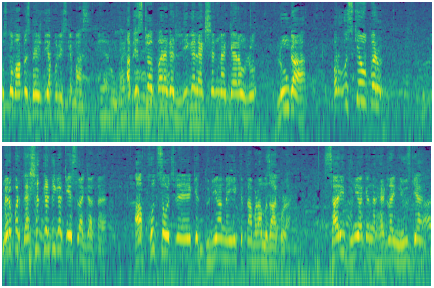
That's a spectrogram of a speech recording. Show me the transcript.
उसको वापस भेज दिया पुलिस के पास। अब इसके ऊपर अगर लीगल एक्शन मैं कह रहा हूँ लूँगा और उसके ऊपर मेरे ऊपर दहशतगर्दी का केस लग जाता है, आप खुद सोच रहे हैं कि दुनिया में ये कितना बड़ा मज़ाक उड़ा है। सारी दुनिया के अंदर हेडलाइन न्यूज़ गया है।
